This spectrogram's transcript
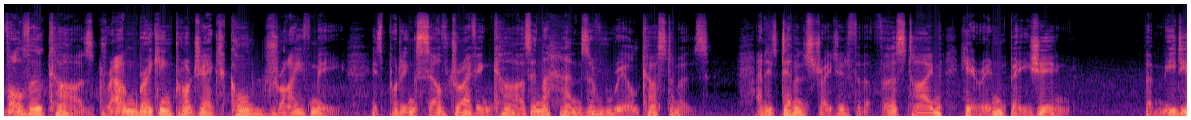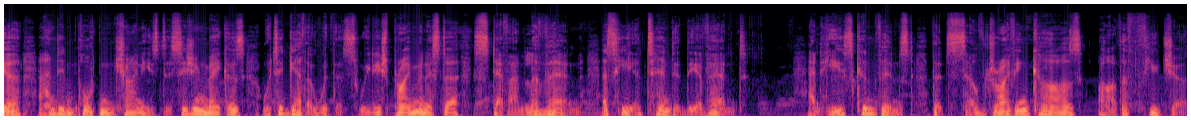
Volvo Cars' groundbreaking project called Drive Me is putting self-driving cars in the hands of real customers and is demonstrated for the first time here in Beijing. The media and important Chinese decision makers were together with the Swedish Prime Minister Stefan Löfven as he attended the event. And he is convinced that self-driving cars are the future.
